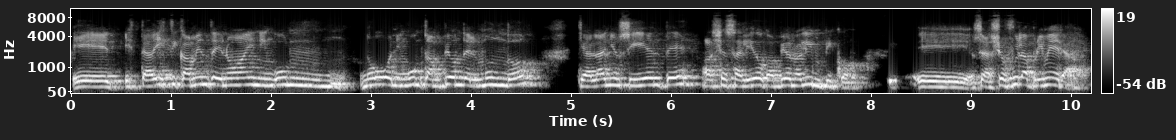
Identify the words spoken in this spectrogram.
eh, estadísticamente no hay ningún, no hubo ningún campeón del mundo que al año siguiente haya salido campeón olímpico. Eh, o sea, yo fui la primera.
